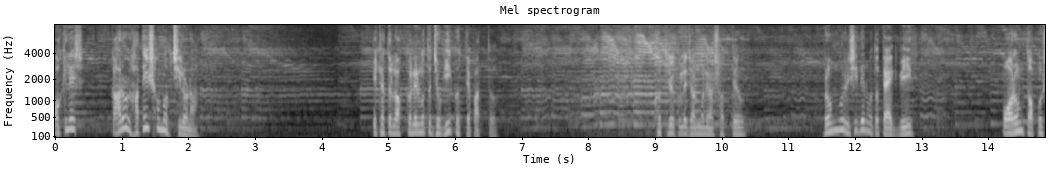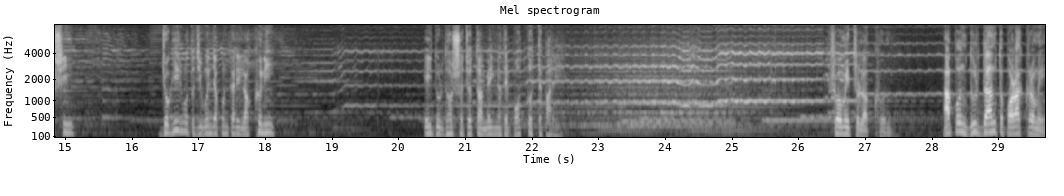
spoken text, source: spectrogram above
অখিলেশ কারোর হাতেই সম্ভব ছিল না। এটা তো লক্ষণের মতো যোগী করতে পারত। ক্ষত্রিয় কুলে জন্ম নেওয়া সত্ত্বেও ব্রহ্ম ঋষিদের মতো ত্যাগবীর, পরম তপস্বী, যোগীর মতো জীবনযাপনকারী লক্ষণী এই দুর্ধর্ষ যোদ্ধা মেঘনাথের বধ করতে পারে। সৌমিত্র লক্ষণ, আপন দুর্দান্ত পরাক্রমে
